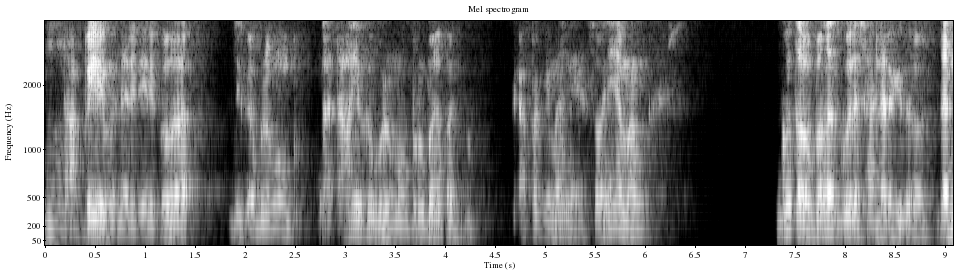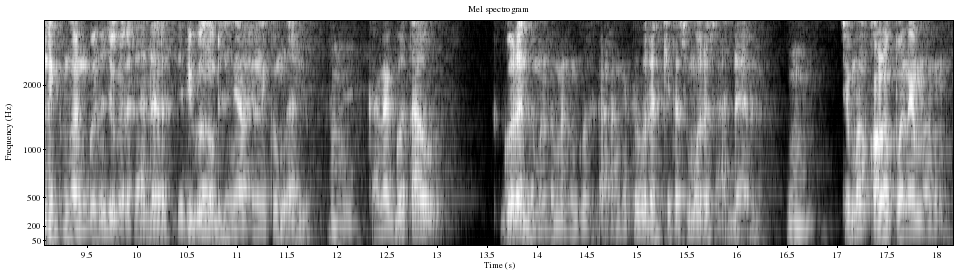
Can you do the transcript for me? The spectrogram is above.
Hmm. tapi dari diri gue juga belum mau nggak tahu ya gue belum mau berubah apa apa gimana ya soalnya emang gue tahu banget gue udah sadar gitu loh dan lingkungan gue tuh juga udah sadar jadi gue nggak bisa nyalahin lingkungan Hmm. karena gue tahu gue dan teman-teman gue sekarang itu udah kita semua udah sadar Hmm. cuma kalaupun emang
